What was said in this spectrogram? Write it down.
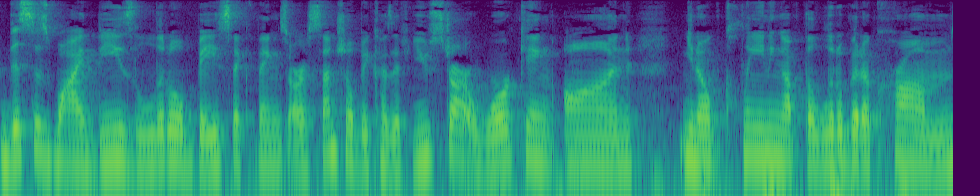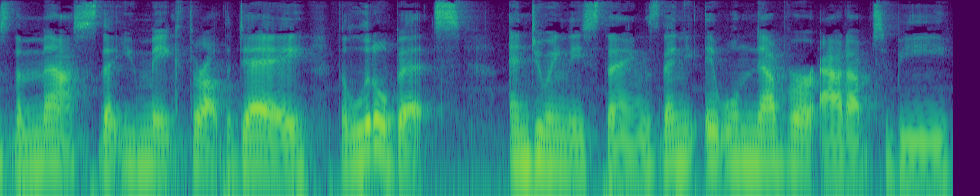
this is why these little basic things are essential because if you start working on, you know, cleaning up the little bit of crumbs, the mess that you make throughout the day, the little bits, and doing these things, then it will never add up to be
